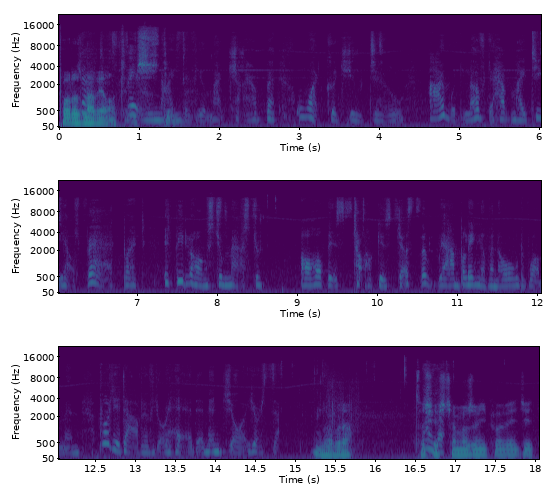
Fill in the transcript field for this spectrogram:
Porozmawiam o That tym z very tym. nice of you, my child, but what could you do? I would love to have my tea house back, but it belongs to Master. All this talk is just the rambling of an old woman. Put it out of your head and enjoy yourself. Dobra. Coś jeszcze może mi powiedzieć?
